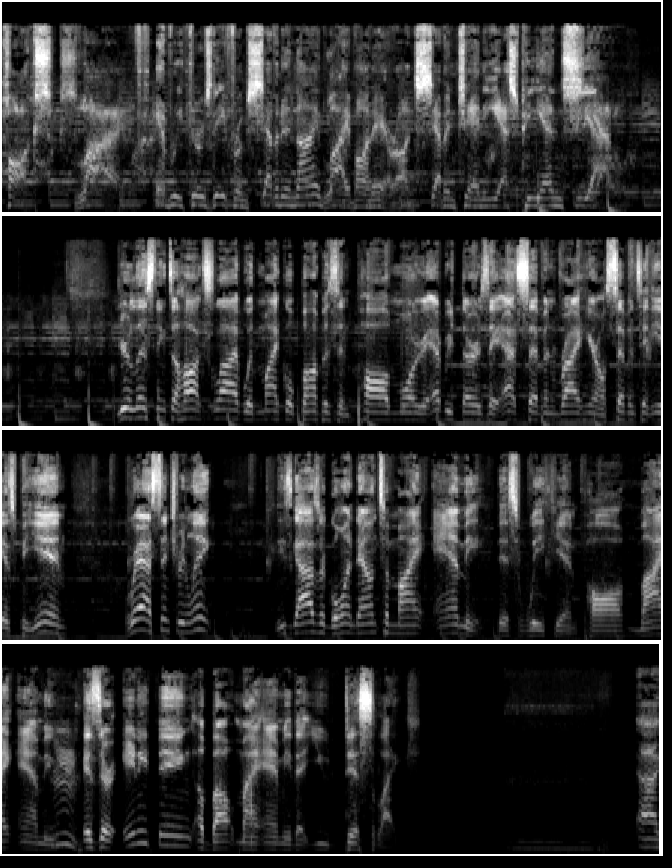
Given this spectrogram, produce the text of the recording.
Hawks Live. Every Thursday from 7 to 9, live on air on 710 ESPN Seattle. You're listening to Hawks Live with Michael Bumpus and Paul Moyer every Thursday at 7 right here on 710 ESPN. We're at CenturyLink. These guys are going down to Miami this weekend, Paul. Miami. Mm. Is there anything about Miami that you dislike? Uh,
